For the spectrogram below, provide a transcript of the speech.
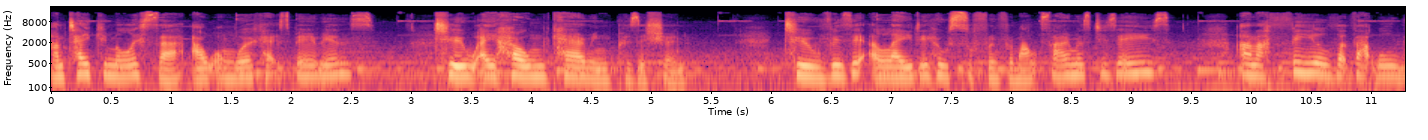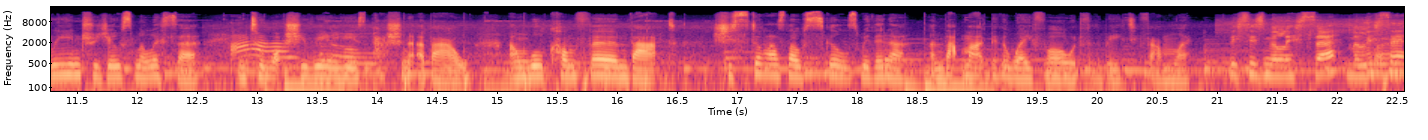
I'm taking Melissa out on work experience to a home caring position to visit a lady who's suffering from Alzheimer's disease. And I feel that that will reintroduce Melissa into what she really is passionate about and will confirm that she still has those skills within her and that might be the way forward for the Beattie family. This is Melissa. Melissa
